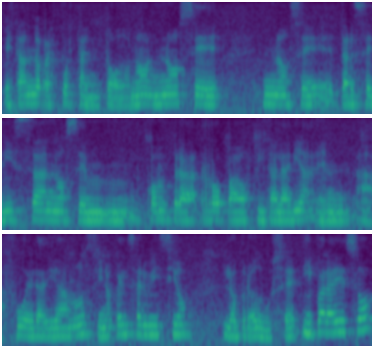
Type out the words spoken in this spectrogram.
está dando respuesta en todo, ¿no? No se, no se terceriza, no se mm, compra ropa hospitalaria en, afuera, digamos, sino que el servicio lo produce. Y para eso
